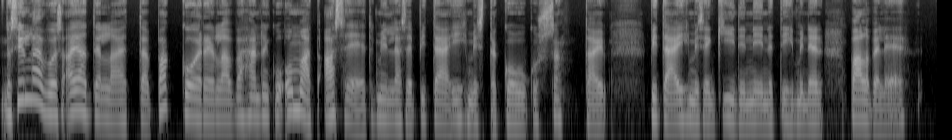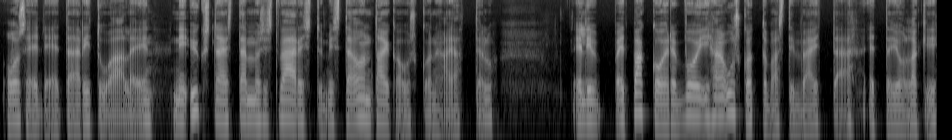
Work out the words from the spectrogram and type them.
No sillä voisi ajatella, että pakkooireilla on vähän niin kuin omat aseet, millä se pitää ihmistä koukussa tai pitää ihmisen kiinni niin, että ihminen palvelee OCD tai rituaalein. Niin yksi näistä tämmöisistä vääristymistä on taikauskoinen ajattelu. Eli että pakkooire voi ihan uskottavasti väittää, että jollakin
